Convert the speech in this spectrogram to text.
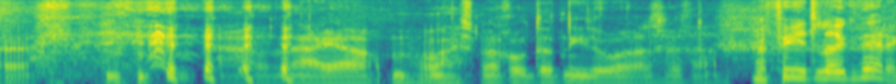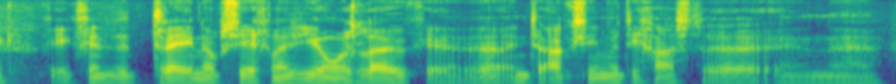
Nou, nou ja, maar is maar goed dat niet door als we gaan. Maar vind je het leuk werk? Ik vind het trainen op zich met die jongens leuk. eh, De interactie met die gasten. En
